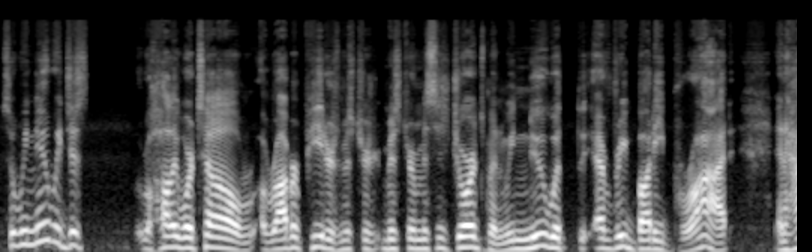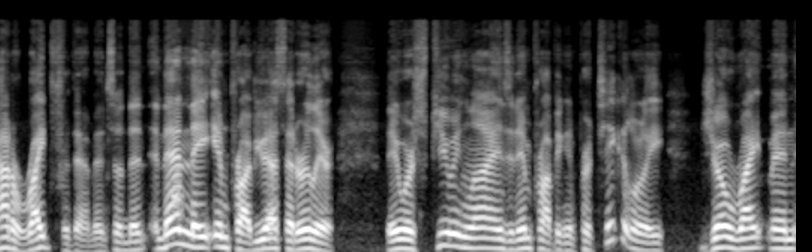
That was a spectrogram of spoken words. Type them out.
so we knew we just Holly Wortell, Robert Peters, Mr. Mr. and Mrs. Georgeman. We knew what everybody brought and how to write for them. And so then and then they improv. You asked that earlier. They were spewing lines and improvising, and particularly Joe Reitman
